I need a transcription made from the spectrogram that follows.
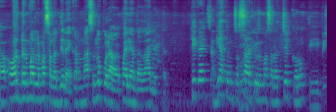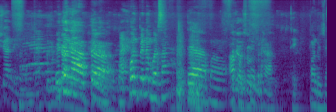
ऑर्डर मधला मसाला दिलाय कारण असं नको लावाय पहिल्यांदा आले तर. ठीक आहे? घ्या तुमचा सहा किलो मसाला चेक करून. त्यांना फोन पे नंबर सांग. त्या हा. ठीक. पांडूच्या.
